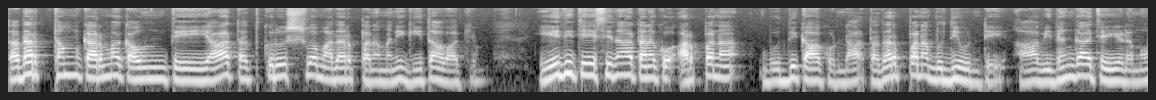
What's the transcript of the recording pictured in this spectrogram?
తదర్థం కర్మ కౌంతేయ తత్కృష్వ మదర్పణమని గీతావాక్యం. ఏది చేసినా తనకు అర్పణ బుద్ధి కాకుండా తదర్పణ బుద్ధి ఉంటే ఆ విధంగా చేయడము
